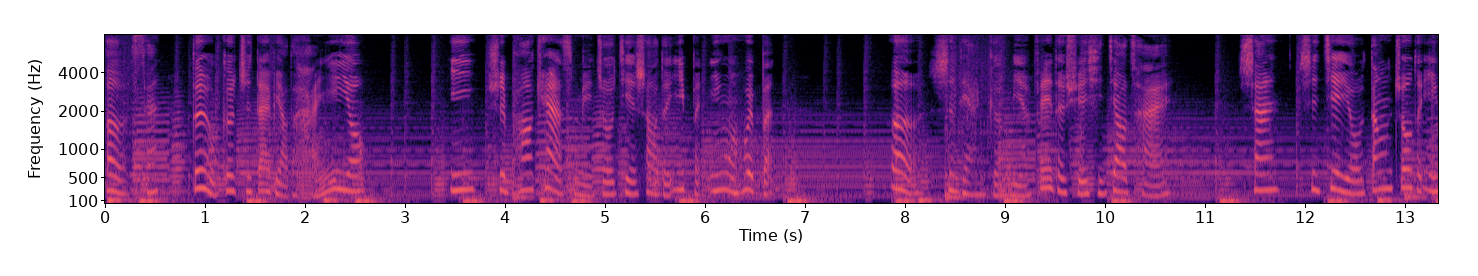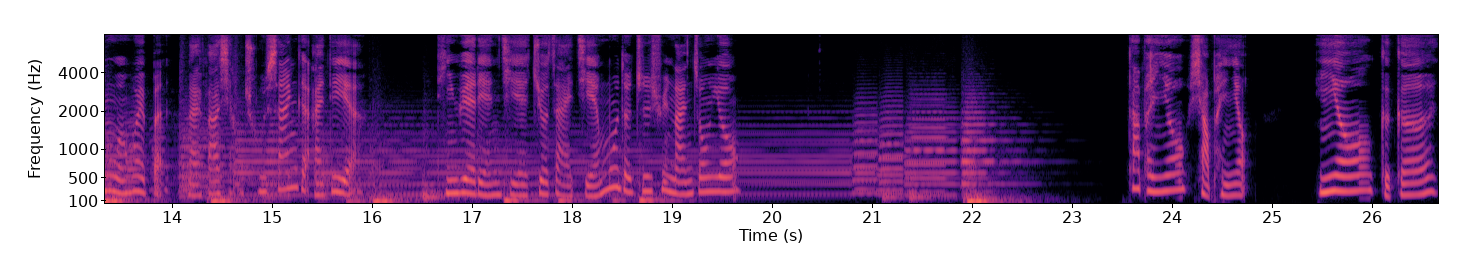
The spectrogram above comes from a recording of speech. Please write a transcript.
二三都有各自代表的含义哟。一是 Podcast 每周介绍的一本英文绘本，二是两个免费的学习教材。三是借由当周的英文绘本来发想出三个 idea，听阅连接就在节目的资讯栏中哟。大朋友、小朋友，你有哥哥、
